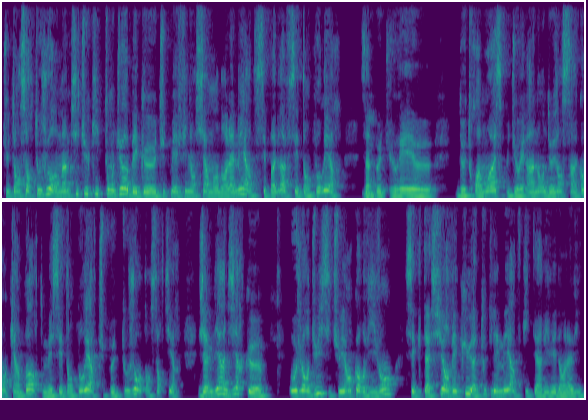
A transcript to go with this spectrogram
Tu t'en sors toujours, même si tu quittes ton job et que tu te mets financièrement dans la merde, c'est pas grave, c'est temporaire. Ça mm. peut durer euh, de trois mois, ça peut durer un an, deux ans, cinq ans, qu'importe, mais c'est temporaire. Tu peux toujours t'en sortir. J'aime bien dire que aujourd'hui, si tu es encore vivant, c'est que tu as survécu à toutes les merdes qui t'est arrivées dans la vie.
